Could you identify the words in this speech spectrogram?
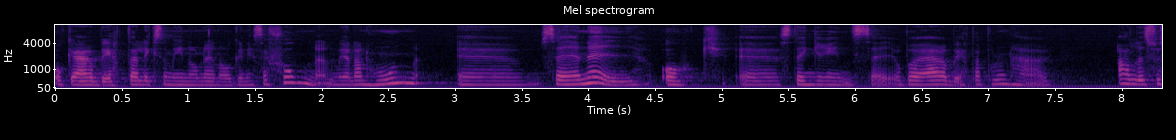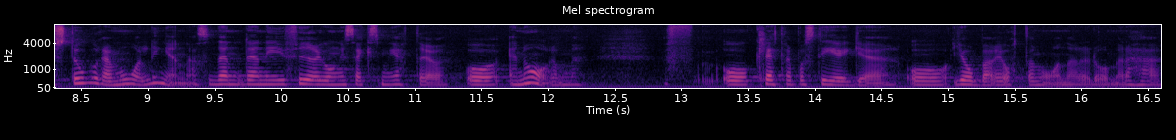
och arbetar liksom inom den organisationen medan hon eh, säger nej och eh, stänger in sig och börjar arbeta på den här alldeles för stora målningen. Alltså den, den är ju fyra gånger sex meter och enorm. Och klättrar på stege och jobbar i åtta månader då med det här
